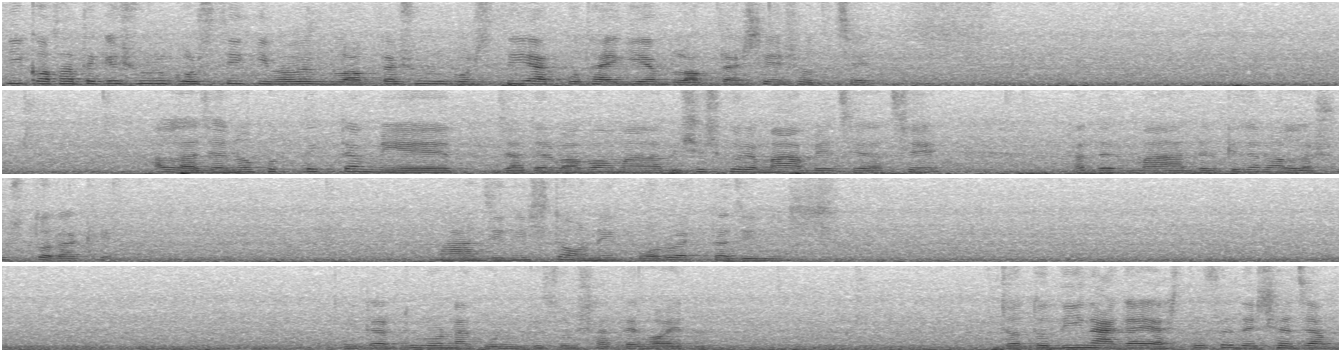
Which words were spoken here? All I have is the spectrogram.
কি কথা থেকে শুরু করছি, কীভাবে ব্লগটা শুরু করছি আর কোথায় গিয়ে ব্লগটা শেষ হচ্ছে। আল্লাহ যেন প্রত্যেকটা মেয়ের, যাদের বাবা মা, বিশেষ করে মা বেঁচে আছে, তাদের মাদেরকে যেন আল্লাহ সুস্থ রাখে। মা জিনিসটা অনেক বড় একটা জিনিস। এটার তুলনা কোনো কিছুর সাথে হয় না। যতদিন আগায় আসতেছে, দেশে যাব,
